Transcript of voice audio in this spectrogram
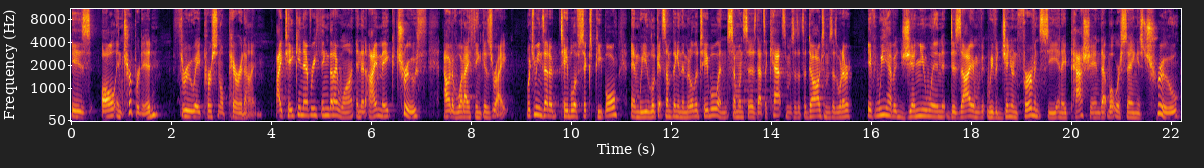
is all interpreted through a personal paradigm. I take in everything that I want and then I make truth out of what I think is right. Which means at a table of six people, and we look at something in the middle of the table, and someone says that's a cat, someone says it's a dog, someone says whatever. If we have a genuine desire, we have a genuine fervency and a passion that what we're saying is true,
